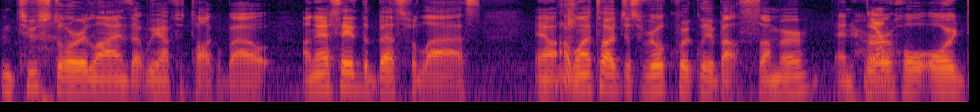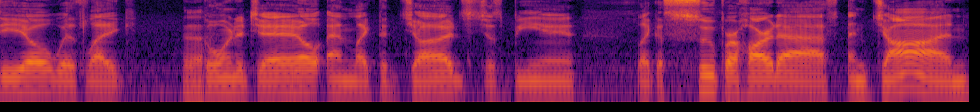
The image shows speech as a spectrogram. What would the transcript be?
and two storylines that we have to talk about. I'm gonna save the best for last. And I want to talk just real quickly about Summer and her Yep. whole ordeal with like Ugh. going to jail and like the judge just being like a super hard ass and John.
